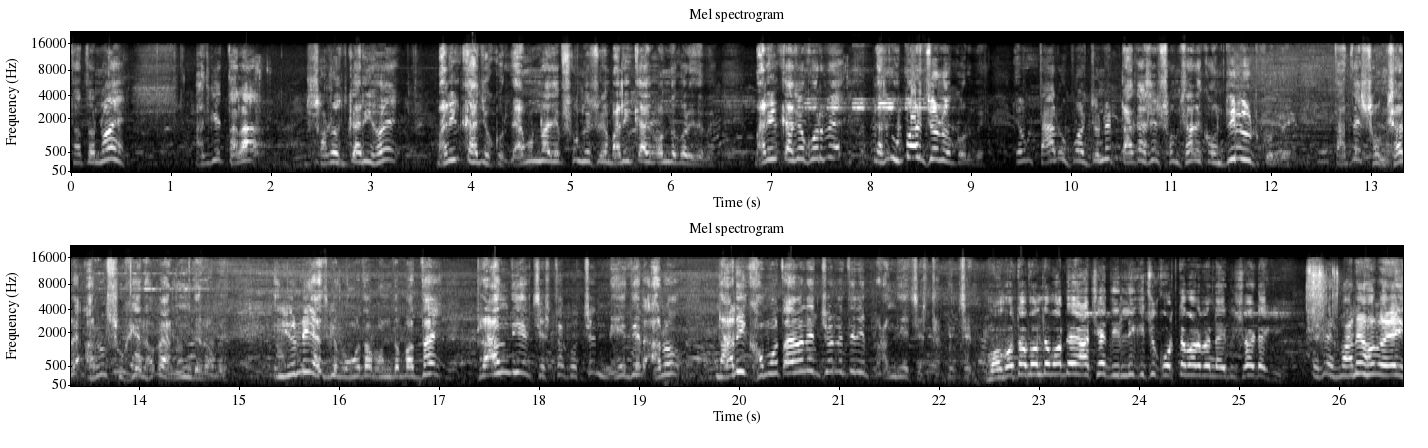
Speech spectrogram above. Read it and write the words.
তা তো নয়। আজকে তারা স্বরোজগারী হয়ে বাড়ির কাজও করবে। এমন না যে সঙ্গে সঙ্গে বাড়ির কাজ বন্ধ করে দেবে। বাড়ির কাজও করবে প্লাস উপার্জনও করবে এবং তার উপার্জনের টাকা সে সংসারে কন্ট্রিবিউট করবে। তাতে সংসারে আরও সুখের হবে আনন্দের হবে। এই জন্যই আজকে মমতা বন্দ্যোপাধ্যায় প্রাণ দিয়ে চেষ্টা করছেন মেয়েদের আরও নারী ক্ষমতায়নের জন্য তিনি প্রাণ দিয়ে চেষ্টা করছেন। মমতা বন্দ্যোপাধ্যায় আছে দিল্লি কিছু করতে পারবে না এই বিষয়টা কি? এটার মানে হলো এই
